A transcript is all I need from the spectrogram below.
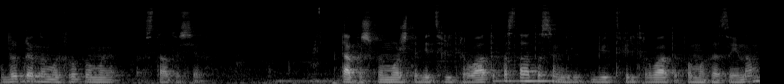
вибраними групами статусів. Також ви можете відфільтрувати по статусам, відфільтрувати по магазинам,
